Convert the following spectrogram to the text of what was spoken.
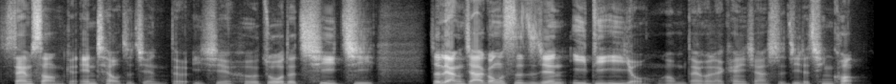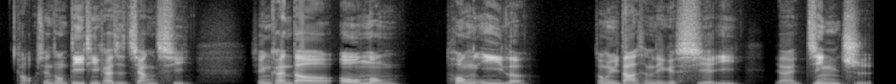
，Samsung 跟 Intel 之间的一些合作的契机。这两家公司之间亦敌亦友，好，我们待会来看一下实际的情况。好，先从第一题开始讲起，先看到欧盟同意了。终于达成了一个协议，来禁止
